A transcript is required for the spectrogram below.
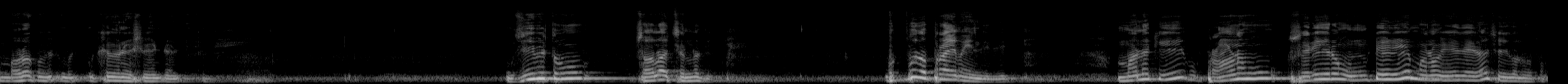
మరొక ముఖ్యమైన విషయం ఏంటంటే జీవితం చాలా చిన్నది. ఉద్భుతప్రాయమైంది ఇది. మనకి ప్రాణము శరీరం ఉంటేనే మనం ఏదైనా చేయగలుగుతాం.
